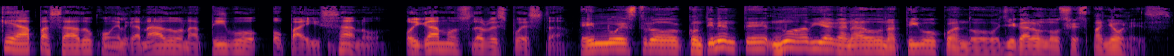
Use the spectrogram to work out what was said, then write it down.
qué ha pasado con el ganado nativo o paisano Oigamos la respuesta. En nuestro continente no había ganado nativo cuando llegaron los españoles.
